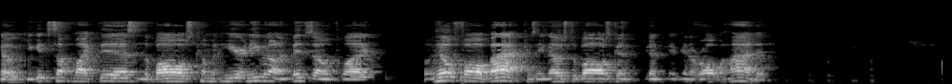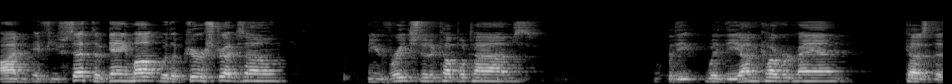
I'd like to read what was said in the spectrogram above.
know you get something like this, and the ball's coming here, and even on a mid zone play, well, he'll fall back because he knows the ball's going to roll behind it. On if you set the game up with a pure stretch zone, you've reached it a couple times with the with the uncovered man, because the,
